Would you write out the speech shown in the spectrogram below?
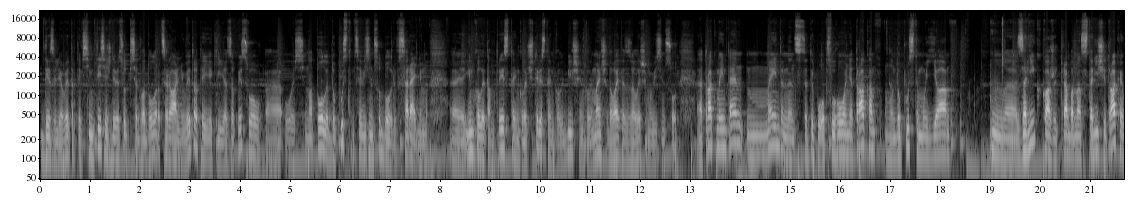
дизель я витратив 7952 долари. Це реальні витрати, які я записував. Е, Ось на толи, допустимо, це 800 доларів в середньому. Е, Інколи там 300, інколи 400, інколи більше, інколи менше. Давайте залишимо 800. Е, Трак maintenance – це типу обслуговування трака. Допустимо, я за рік кажуть, треба на старіші траки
